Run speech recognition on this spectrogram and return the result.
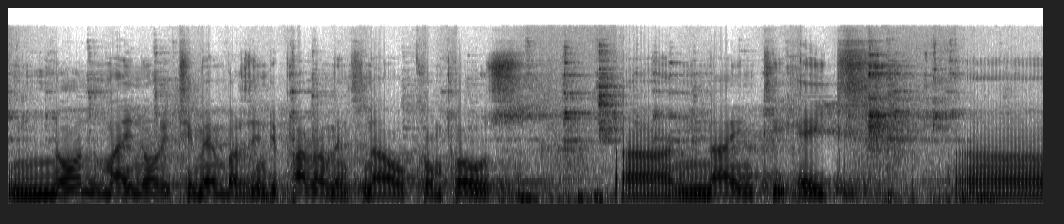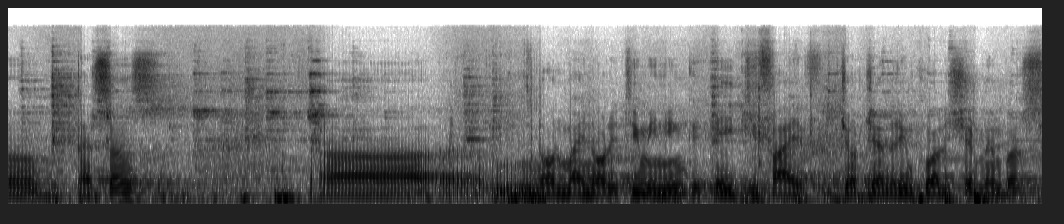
Non-minority members in the parliament now compose uh, 98 uh, persons. Uh, non-minority meaning 85 Georgian Dream Coalition members,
